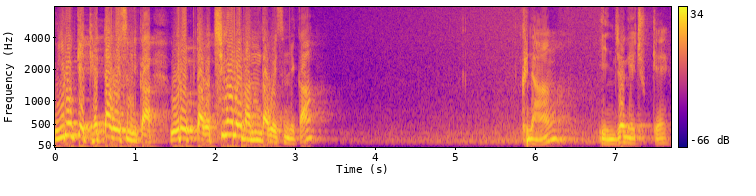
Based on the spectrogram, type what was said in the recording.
의롭게 됐다고 했습니까? 의롭다고 칭함을 받는다고 했습니까? 그냥 인정해 줄게.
